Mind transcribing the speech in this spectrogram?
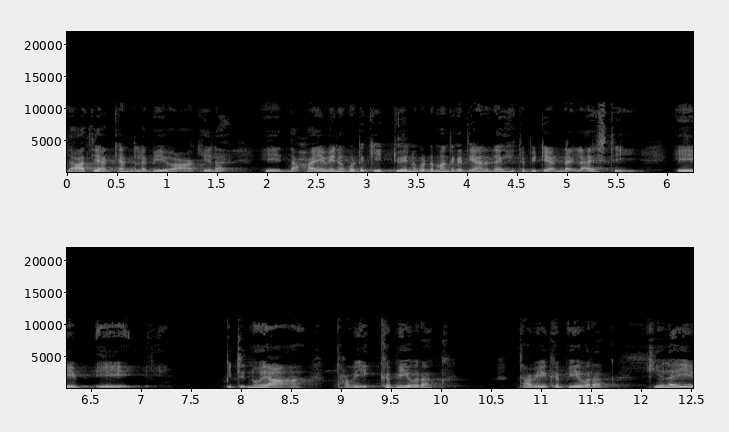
16ක් යන්න ලැබේවා කියලා ඒ 10 වෙනකොට කිට්ටු වෙනකොට මතක තියාගන්න දැන් හිත පිට යන්නයි ලෑස්ති. ඒ ඒ පිට නොයා තව එක පියවරක් තව එක පියවරක් කියලා ඒ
